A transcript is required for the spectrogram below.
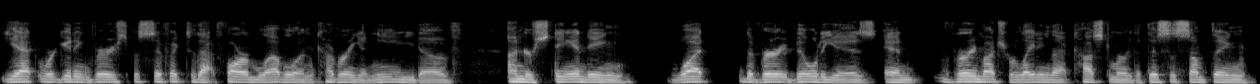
yet we're getting very specific to that farm level and covering a need of understanding what the variability is and very much relating that customer that this is something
